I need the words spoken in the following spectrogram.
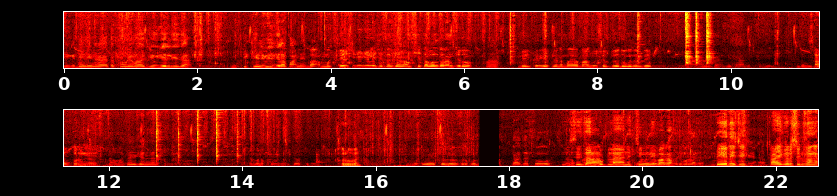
दिली ना. तर कोणी मला जीव गेली तिचा मी ती खेळवी तिला पाण्यात बा- मग तेल शिके गेले शेतांच्या आम शेतावर तर आमचे हा. बेलकरी घेतले ना बा- बांधून शेलतोय दोघं जण ते. साफ करून घ्यावे. दे. जावाचा विषय नाही झाला. मला फोन येतो वाटतं त्यांचा. करू पण. मोठी बाई चलो इकडं कोण- का कसो? सीझन कुठला आहे आणि चिमणी बघा. पेरीची. काय करशील सांगा.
